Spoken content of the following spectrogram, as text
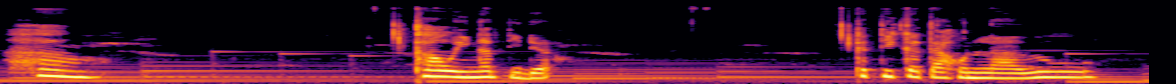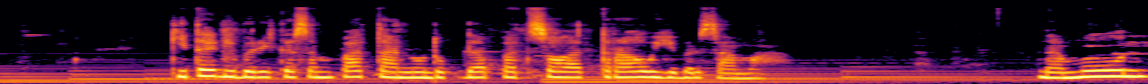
Hmm, kau ingat tidak? Ketika tahun lalu, kita diberi kesempatan untuk dapat sholat terawih bersama. Namun,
